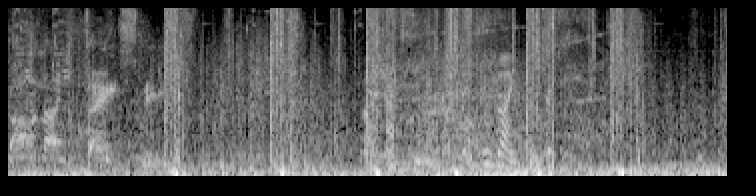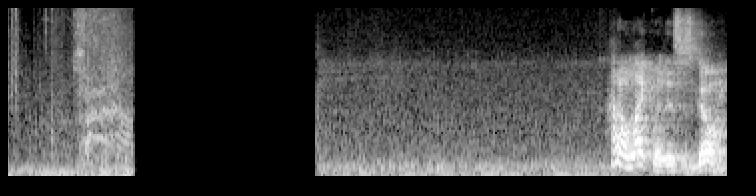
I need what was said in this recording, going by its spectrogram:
Come and face me! You're going to. Don't like where this is going.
